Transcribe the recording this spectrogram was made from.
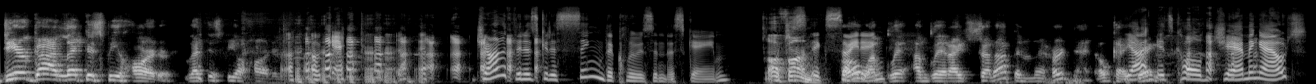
Dear God, let this be harder. Let this be a harder. Okay. Jonathan is going to sing the clues in this game. Oh, fun. exciting. Oh, I'm glad. I'm glad I shut up and heard that. Okay. yeah, great. it's called jamming out.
